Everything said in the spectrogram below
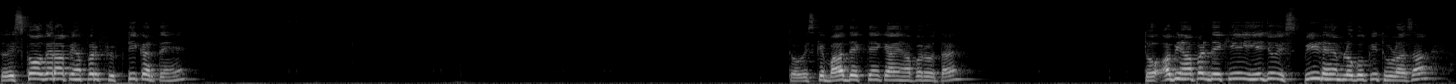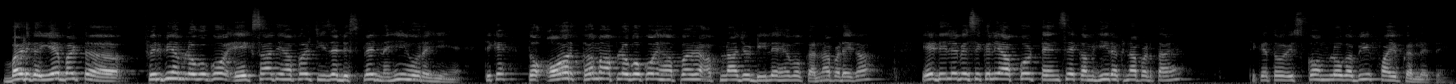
तो इसको अगर आप यहाँ पर 50 करते हैं तो इसके बाद देखते हैं क्या यहाँ पर होता है। तो अब यहाँ पर देखिए, ये जो स्पीड है हम लोगों की थोड़ा सा बढ़ गई है बट फिर भी हम लोगों को एक साथ यहाँ पर चीज़ें डिस्प्ले नहीं हो रही हैं। ठीक है? तो और कम आप लोगों को यहाँ पर अपना जो डिले है वो करना पड़ेगा। ये डिले बेसिकली आपको टेन से कम ही रखना पड़ता है। ठीक है? तो इसको हम लोग अभी फाइव कर लेते हैं।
